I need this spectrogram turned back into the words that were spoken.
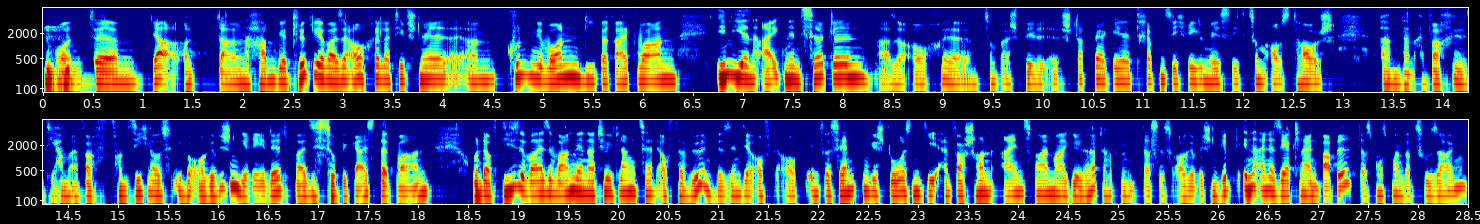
Mhm. Und ähm, ja, und dann haben wir glücklicherweise auch relativ schnell ähm, Kunden gewonnen, die bereit waren, in ihren eigenen Zirkeln, also auch äh, zum Beispiel äh, Stadtwerke treffen sich regelmäßig zum Austausch, ähm, dann einfach, äh, die haben einfach von sich aus über Orgavision geredet, weil sie so begeistert waren. Und auf diese Weise waren wir natürlich lange Zeit auch verwöhnt. Wir sind ja oft auf Interessenten gestoßen, die einfach schon ein, zweimal gehört hatten, dass es Orgavision gibt, in einer sehr kleinen Bubble, das muss man dazu sagen.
